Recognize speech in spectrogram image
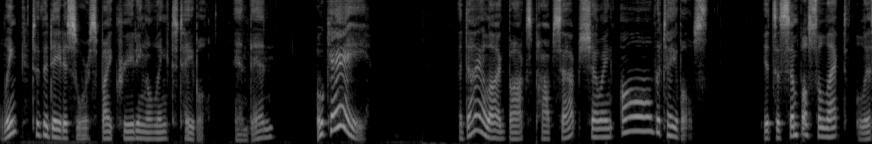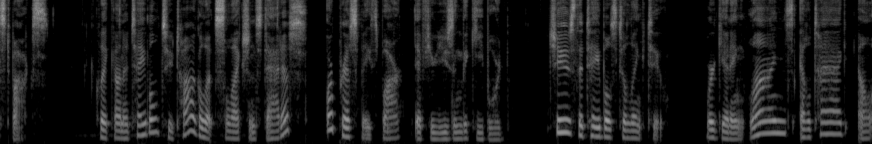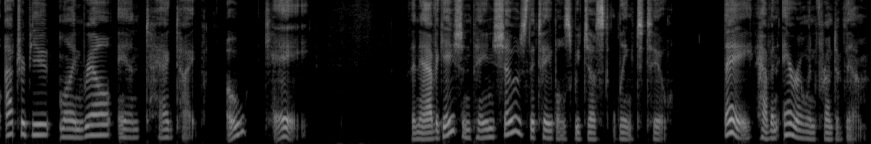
Link to the data source by creating a linked table, and then OK. A dialog box pops up showing all the tables. It's a simple select list box. Click on a table to toggle its selection status, or press spacebar if you're using the keyboard. Choose the tables to link to we're getting lines, L tag, L attribute, line rel, and tag type. OK. The navigation pane shows the tables we just linked to. They have an arrow in front of them.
